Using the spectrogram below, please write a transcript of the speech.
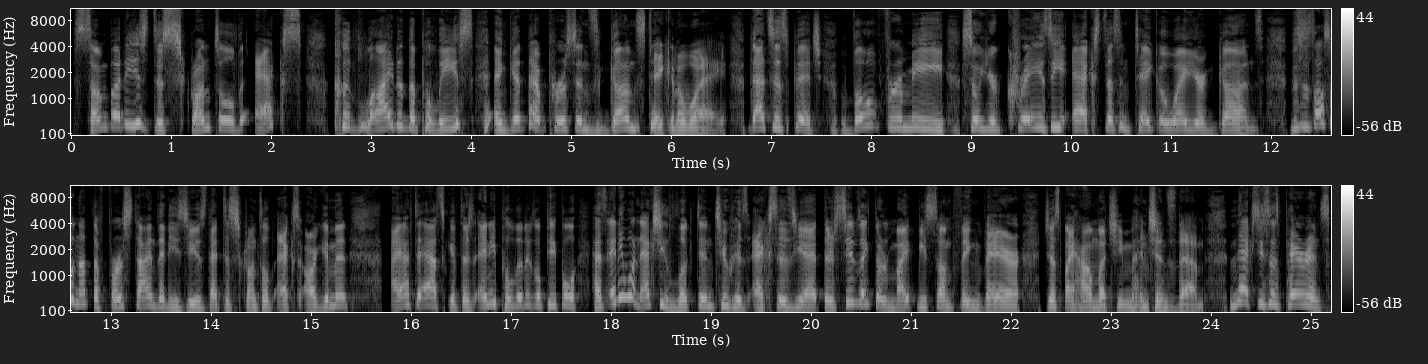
somebody's disgruntled ex ex could lie to the police and get that person's guns taken away. That's his pitch. Vote for me so your crazy ex doesn't take away your guns. This is also not the first time that he's used that disgruntled ex argument. I have to ask if there's any political people, has anyone actually looked into his exes yet? There seems like there might be something there just by how much he mentions them. Next, he says parents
